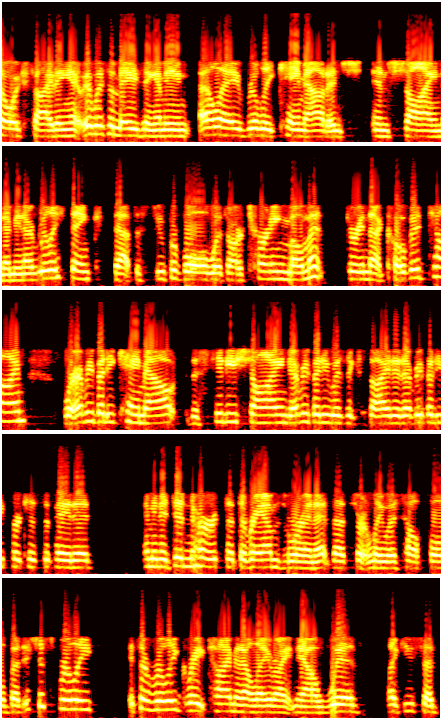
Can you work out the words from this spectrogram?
so exciting. It, it was amazing. I mean, LA really came out and sh- and shined. I mean, I really think that the Super Bowl was our turning moment during that COVID time, where everybody came out, the city shined, everybody was excited, everybody participated. I mean, it didn't hurt that the Rams were in it. That certainly was helpful. But it's just really, it's a really great time in LA right now with, like you said,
